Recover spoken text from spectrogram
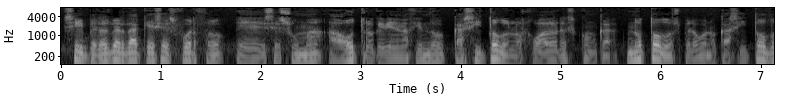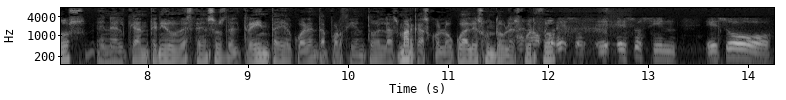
Sí, pero es verdad que ese esfuerzo eh, se suma a otro que vienen haciendo casi todos los jugadores, con no todos, pero bueno, casi todos, en el que han tenido descensos del 30 y el 40% en las marcas, con lo cual es un doble esfuerzo. eso, eh, eso sin eso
